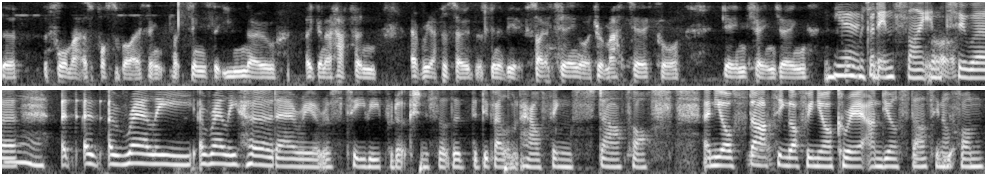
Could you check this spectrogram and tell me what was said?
the, the format as possible, I think. Like things that you know are going to happen every episode that's going to be exciting or dramatic or game changing. Yeah, good insight into uh, a, a, a, a rarely a rarely heard area of TV production. So the, the development, how things start off, and you're starting off in your career, and you're starting off on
